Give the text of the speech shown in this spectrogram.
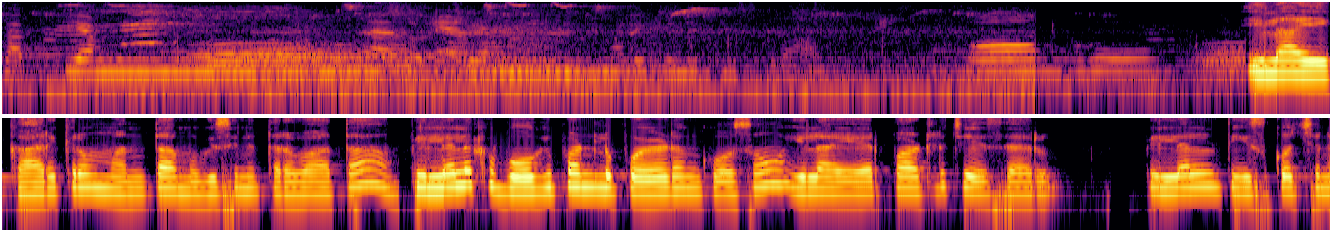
సత్యం. ఇలా ఈ కార్యక్రమం అంతా ముగిసిన తర్వాత పిల్లలకు భోగి పండ్లు పోయడం కోసం ఇలా ఏర్పాట్లు చేశారు. పిల్లల్ని తీసుకొచ్చిన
